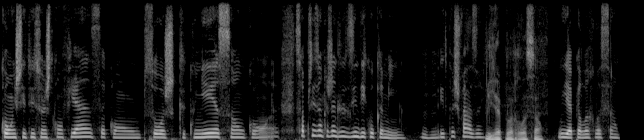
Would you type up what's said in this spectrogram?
com instituições de confiança, com pessoas que conheçam, com... só precisam que a gente lhes indique o caminho. Uhum. E depois fazem. E é pela relação. E é pela relação.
